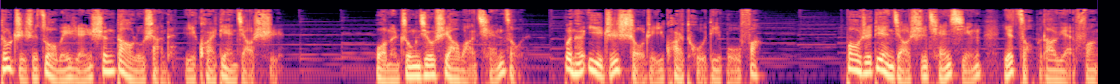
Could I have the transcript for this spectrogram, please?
都只是作为人生道路上的一块垫脚石。我们终究是要往前走的，不能一直守着一块土地不放，抱着垫脚石前行也走不到远方。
